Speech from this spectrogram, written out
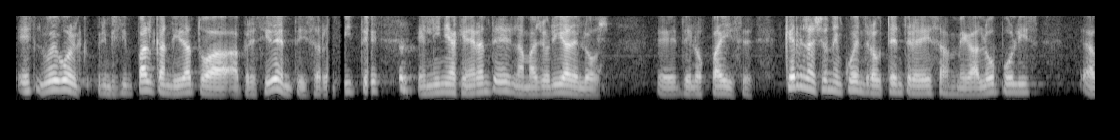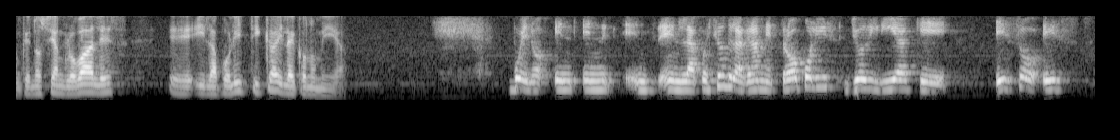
es luego el principal candidato a, presidente y se repite en línea generante en la mayoría de los, de los países. ¿Qué relación encuentra usted entre esas megalópolis? Aunque no sean globales, eh, y la política y la economía? Bueno, en, la cuestión de la gran metrópolis, yo diría que eso es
